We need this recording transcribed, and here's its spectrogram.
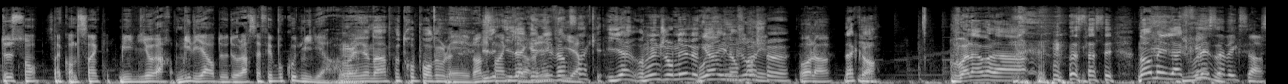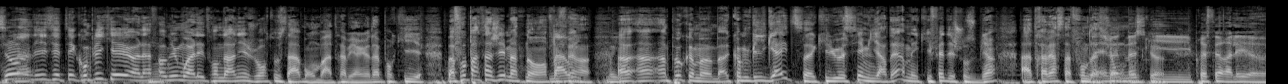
255 milliards, milliards de dollars. Ça fait beaucoup de milliards. Oui, il y en a un peu trop pour nous là. Mais 25, il, il a gagné qu'hier. 25 hier. On a une journée, le Oui, gars, il empoche. journée. euh, Voilà. D'accord. Voilà, voilà. ça c'est. Non mais la Je vous crise. laisse avec ça. Sinon, on a dit c'était compliqué à la fin du mois, les 30 derniers jours, tout ça. Bon, bah très bien. Il y en a pour qui. Bah, faut partager maintenant. hein. Faut Bah faire oui, un, oui. un- un peu comme euh, bah, comme Bill Gates, euh, qui lui aussi est milliardaire, mais qui fait des choses bien à travers sa fondation. Elon Musk, euh, il préfère aller euh,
